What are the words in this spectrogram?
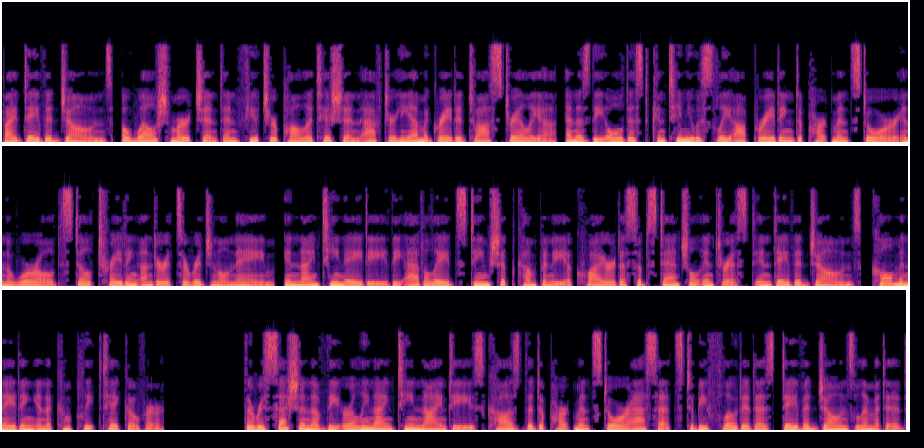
by David Jones, a Welsh merchant and future politician after he emigrated to Australia, and is the oldest continuously operating department store in the world still trading under its original name. In 1980, the Adelaide Steamship Company acquired a substantial interest in David Jones, culminating in a complete takeover. The recession of the early 1990s caused the department store assets to be floated as David Jones Limited.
